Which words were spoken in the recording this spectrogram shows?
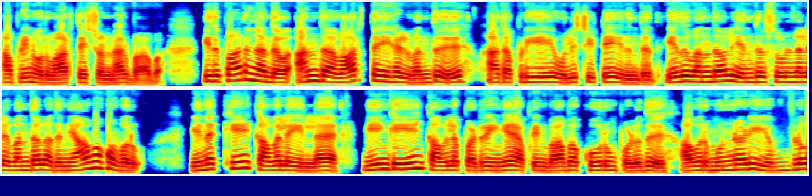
அப்படின்னு ஒரு வார்த்தை சொன்னார் பாபா. இது பாருங்க அந்த அந்த வார்த்தைகள் வந்து அது அப்படியே ஒழிச்சிட்டே இருந்தது. எது வந்தாலும் எந்த சூழ்நிலை வந்தாலும் அது ஞாபகம் வரும். எனக்கே கவலை இல்லை. நீங்க ஏன் கவலைப்படுறீங்க? அப்படின்னு பாபா கூறும் பொழுது அவர் முன்னாடி எவ்வளோ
